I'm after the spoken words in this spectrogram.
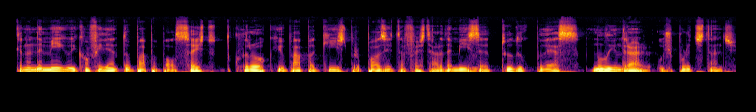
grande amigo e confidente do Papa Paulo VI, declarou que o Papa quis de propósito afastar da missa tudo o que pudesse melindrar os protestantes.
